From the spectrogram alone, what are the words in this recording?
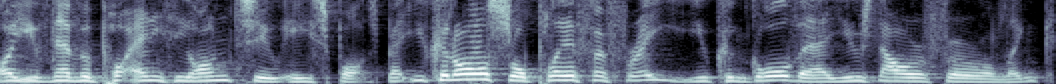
or you've never put anything onto esports bet, you can also play for free. You can go there, use our referral link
